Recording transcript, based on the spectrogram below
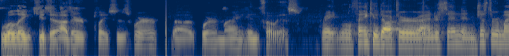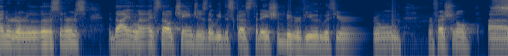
will link you to other places where uh, where my info is. Great. Well, thank you, Dr. Anderson. And just a reminder to our listeners, the diet and lifestyle changes that we discussed today should be reviewed with your own professional, uh,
